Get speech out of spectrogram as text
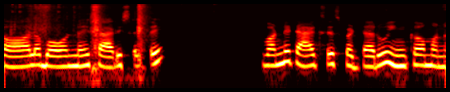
చాలా బాగున్నాయి శారీస్ అయితే. ఇవన్నీ ట్యాక్సెస్ పెట్టారు. ఇంకా మన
